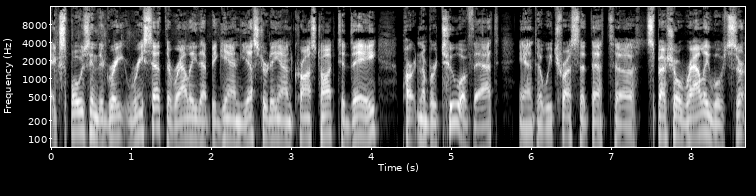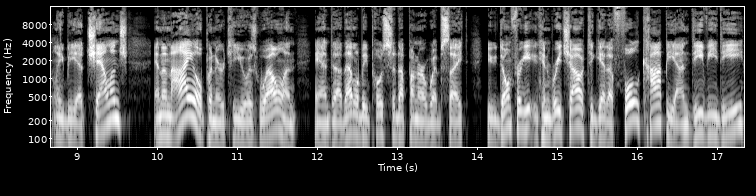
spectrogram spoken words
exposing the Great Reset, the rally that began yesterday on Crosstalk. Today, part number two of that, and uh, we trust that that uh, special rally will certainly be a challenge and an eye opener to you as well. And and uh, that'll be posted up on our website. You don't forget you can reach out to get a full copy on DVD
